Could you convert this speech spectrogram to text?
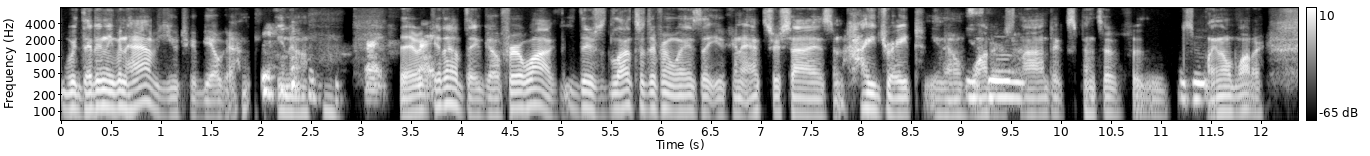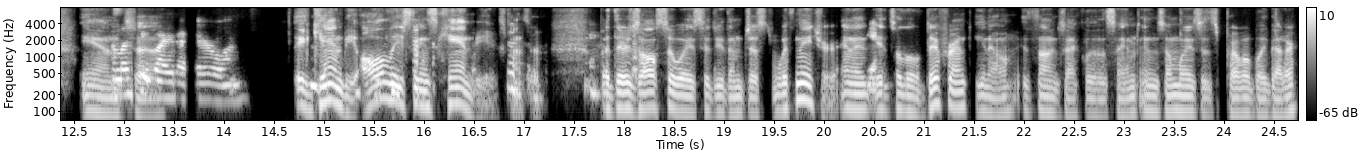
where they didn't even have YouTube yoga, you know. right. They would Right. get up, they'd go for a walk. There's lots of different ways that you can exercise and hydrate. You know, water's Mhm. not expensive, it's Mhm. plain old water. And Unless you uh, buy it at Erewhon. It can be. All these things can be expensive, but there's also ways to do them just with nature. And it, Yeah. it's a little different. You know, it's not exactly the same. In some ways, it's probably better.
